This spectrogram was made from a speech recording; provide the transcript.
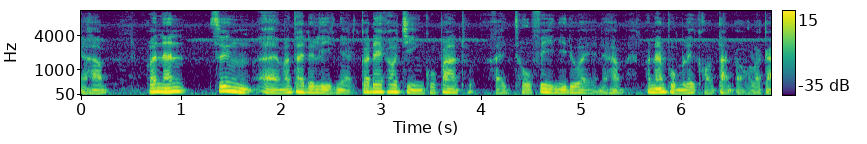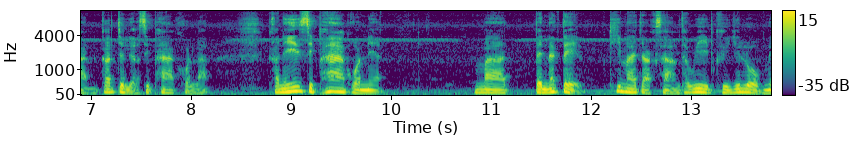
นะครับ เพราะนั้นซึ่งมัทไธส์เดอลิกต์เนี่ยก็ได้เข้าชิงโกปา Trophy นี้ด้วยนะครับ เพราะนั้นผมเลยขอตัดออกแล้วกัน ก็จะเหลือ 15 คนละ คราวนี้ 15 คนเนี่ยมาเป็นนักเตะที่มาจาก 3 ทวีป คือยุโรปอเมริ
